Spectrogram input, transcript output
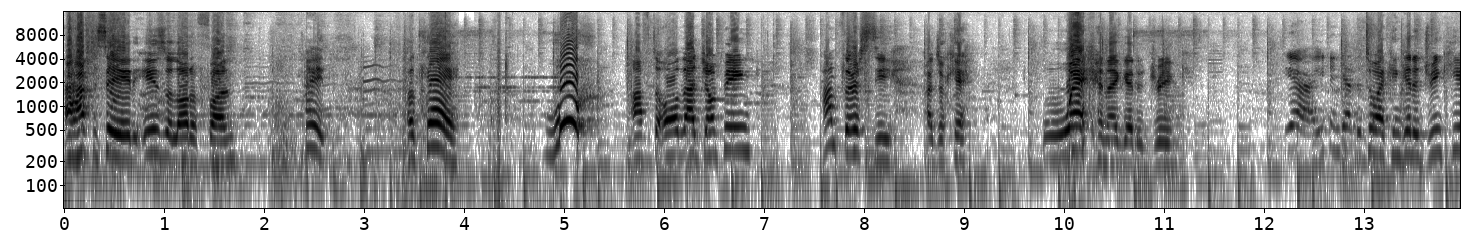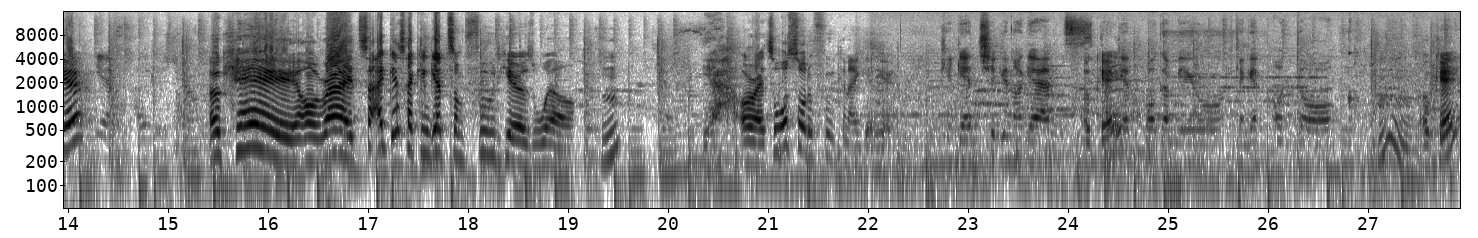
I have to say it is a lot of fun. Hey. Okay. Woo! After all that jumping, I'm thirsty. Ajoke, where can I get a drink? Yeah, you can get the. So I can get a drink here? Yes. Okay, all right. So I guess I can get some food here as well. Hmm? Yeah, all right. So what sort of food can I get here? You can get chicken nuggets. Okay. You can get burger meal. You can get hot dog. Hmm, okay.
